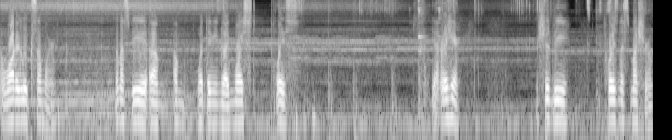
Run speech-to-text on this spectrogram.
a water leak somewhere. That must be um, um what they mean by moist place. Yeah, right here. There should be poisonous mushroom.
